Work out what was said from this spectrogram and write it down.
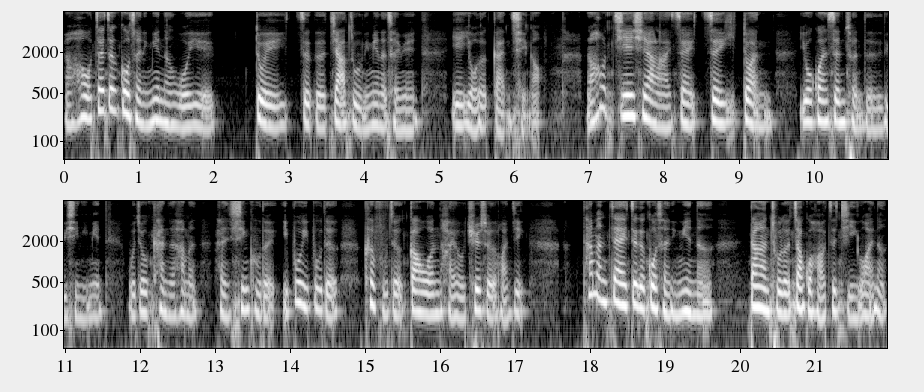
然后在这个过程里面呢，我也对这个家族里面的成员也有了感情哦，然后接下来在这一段攸关生存的旅行里面，我就看着他们很辛苦的一步一步的克服着高温还有缺水的环境，他们在这个过程里面呢。当然，除了照顾好自己以外呢，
